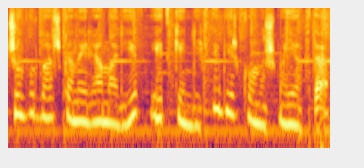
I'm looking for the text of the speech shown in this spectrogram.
Cumhurbaşkanı İlham Aliyev etkinlikte bir konuşma yaptı.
